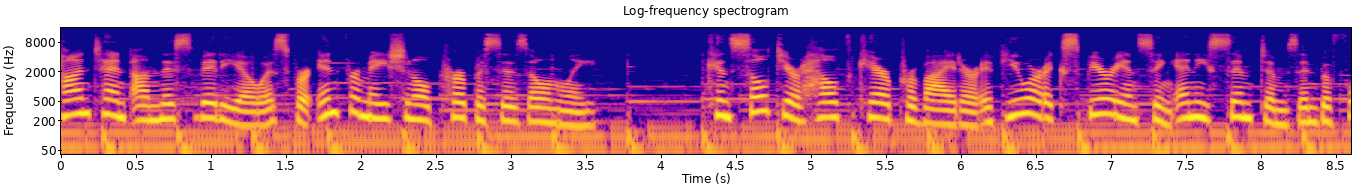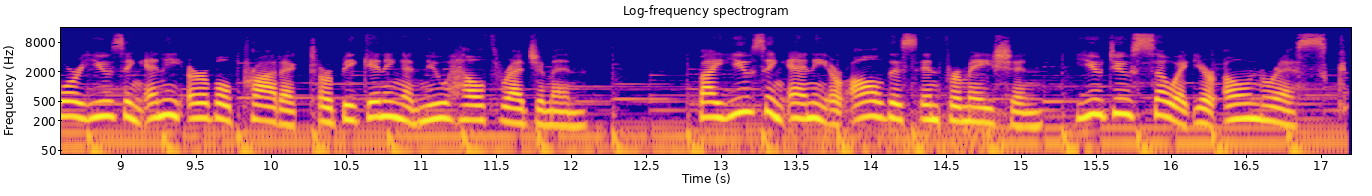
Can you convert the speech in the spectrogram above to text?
Content on this video is for informational purposes only. Consult your healthcare provider if you are experiencing any symptoms and before using any herbal product or beginning a new health regimen. By using any or all this information, you do so at your own risk.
